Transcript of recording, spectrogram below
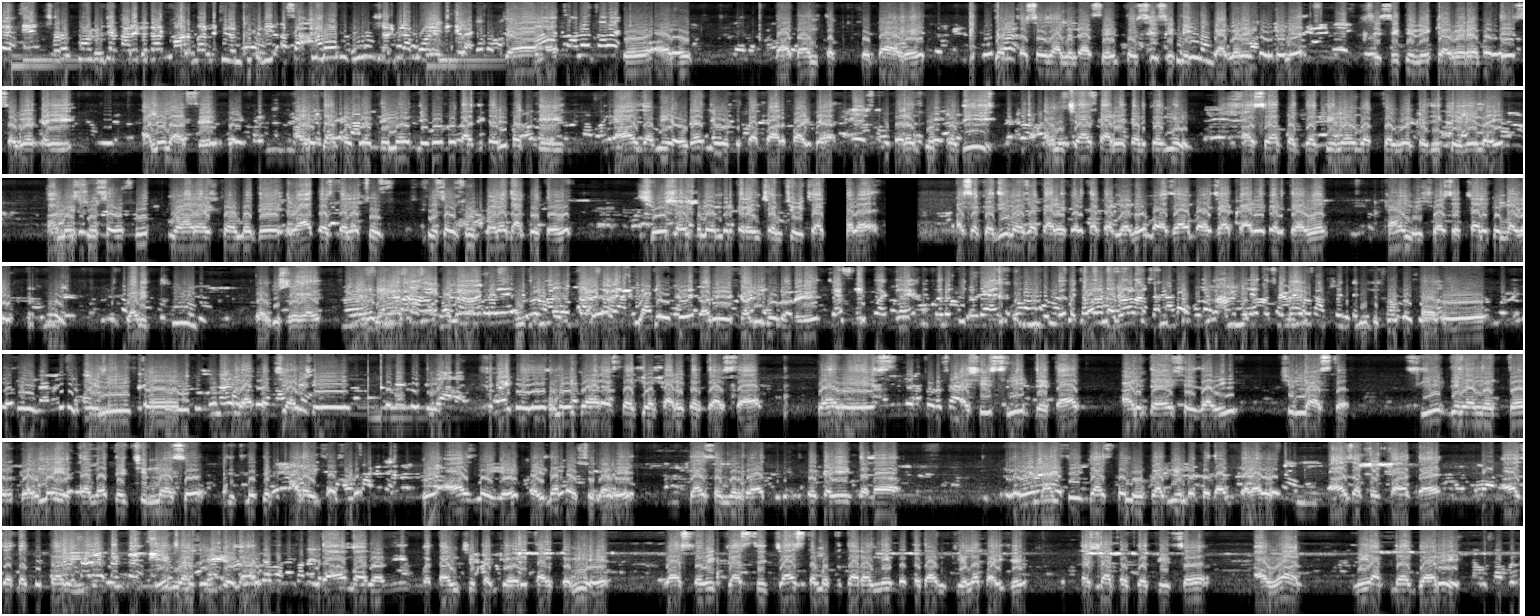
शरद पवारांच्या कार्यकर्त्याला ठार मारण्याची विनंती केली असा आरोप शर्मिला पवार यांनी त्या तो आरोप दादांत खोटा आहे. जर तसं झालेलं असेल तर सीसीटीव्ही कॅमेरे ठेवलेले सीसीटीव्ही कॅमेऱ्यामध्ये सगळं काही आलेलं असेल आणि त्या पद्धतीनं निवडणूक अधिकारी बघतील आज आम्ही एवढ्या निवडणुका पार पाडल्या परंतु कधी आमच्या कार्यकर्त्यांनी अशा पद्धतीनं वक्तव्य कधी केले नाही. आम्ही सुसंस्कृत महाराष्ट्रामध्ये राहत असताना सु- सुसंस्कृतपणा दाखवतो. शिवशाहू फुले आंबेडकरांची आमची विचारधारा आहे. असं कधी माझा कार्यकर्ता करणार नाही. माझा माझ्या कार्यकर्त्यावर ठाम विश्वास आहे चालेल तुम्ही माझ्या गाडीत. दुसरं काय? अरे गाडी बोलणार आहे पक्षाचे उमेदवार असतात किंवा कार्यकर्ते असतात त्यावेळेस अशी स्लीप देतात आणि त्या शेजारी चिन्ह असतं. स्लीप दिल्यानंतर घरनं येताना ते चिन्ह असं तिथलं ते फाडायचं असतं. हे आज नाहीये पहिल्यापासून आहे. त्या संदर्भात काही त्याला जास्तीत जास्त लोकांनी मतदान करावं. आज आपण पाहताय आज आता दुपारी एक वाजून गेला. त्या मानाने मतांची टक्केवारी फार कमी आहे. वास्तविक जास्तीत जास्त मतदारांनी मतदान केलं पाहिजे. अशा पद्धतीचं आव्हान मी आपल्याद्वारे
